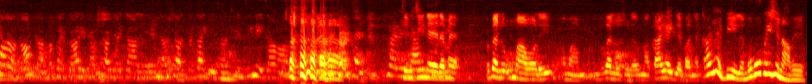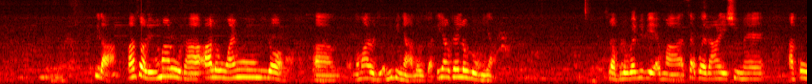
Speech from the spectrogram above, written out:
ဆိုတော့နော်ဒါမဖက်ကားတွေတောက်လျှောက်ရိုက်ကြတယ်တောက်လျှောက်တက်တိုက်တွေဆိုရှင်ကြီးနေကြပါကျင်ကြီးနေတယ်မဲ့မပန်တို့ဥမာပေါ့လေဥမာမပန်တို့ဆိုလဲဥမာကားရိုက်တယ်ဗာညာကားရိုက်ပြီးရင်လည်းမဘိုးပေးချင်တာပဲပြီလားဘာဆိုလေမမတို့ဒါအားလုံးဝိုင်းဝန်းပြီးတော့အာမမတို့ဒီအမှုပညာအလုပ်ဆိုတာတယောက်တည်းလုပ်လို့မရဘူးဆိုတော့ဘယ်လိုပဲဖြစ်ဖြစ်ဥမာဆက်ွက်သားတွေရှိမယ်အကို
